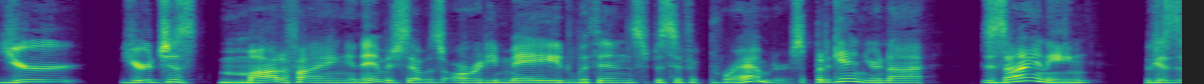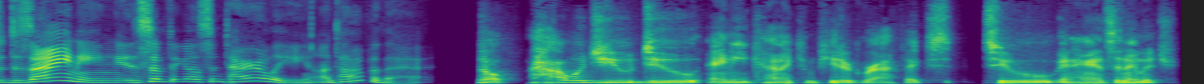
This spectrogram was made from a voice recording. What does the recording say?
You're you're just modifying an image that was already made within specific parameters. But again, you're not designing because the designing is something else entirely on top of that. So, how would you do any kind of computer graphics to enhance an image?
